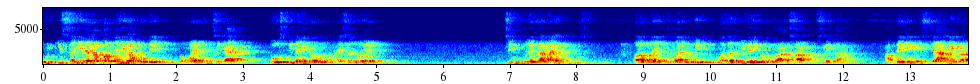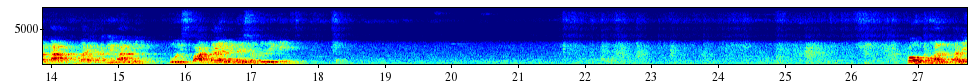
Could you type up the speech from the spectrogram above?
उनकी सही जगह पर नहीं रखोगे तो मैं तुमसे क्या है, दोस्ती नहीं करूँगा। ऐसा जो है चिंकू ने कहा है रिंकू से और मैं तुम्हारी कोई मदद भी नहीं करूँगा ऐसा उसने कहा अब देखेंगे इसके आगे का भाग हमारे अगले भाग में। तो इस पाठ में आए हुए नए शब्द देखिए। कौतूहल यानी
